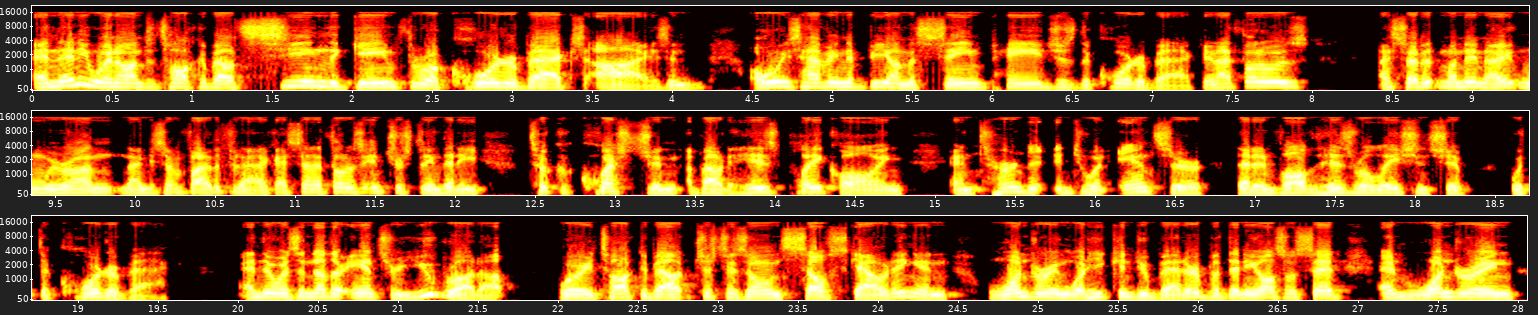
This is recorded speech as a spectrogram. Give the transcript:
And then he went on to talk about seeing the game through a quarterback's eyes and always having to be on the same page as the quarterback. And I thought it was I said it Monday night when we were on 97.5 The Fanatic. I said I thought it was interesting that he took a question about his play calling and turned it into an answer that involved his relationship with the quarterback. And there was another answer you brought up where he talked about just his own self scouting and wondering what he can do better. But then he also said, and wondering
